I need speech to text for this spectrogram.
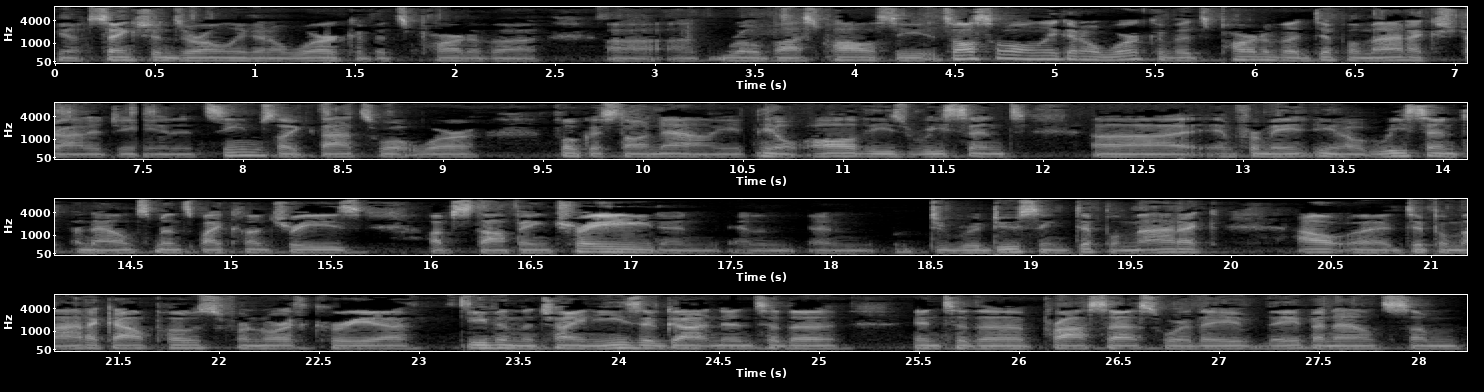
you know, sanctions are only going to work if it's part of a, uh, a robust policy. It's also only going to work if it's part of a diplomatic strategy. And it seems like that's what we're focused on now. You, know, all of these recent uh, information, you know, recent announcements by countries of stopping trade and and and reducing diplomatic out uh, diplomatic outposts for North Korea. Even the Chinese have gotten into the into the process where they've they've announced some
